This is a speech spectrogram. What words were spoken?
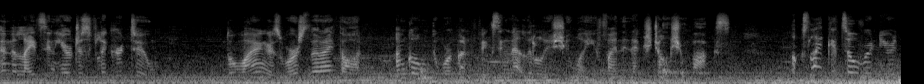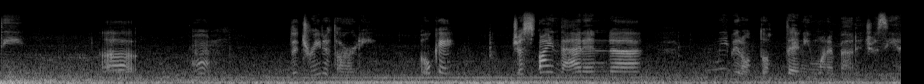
And the lights in here just flickered too. The wiring is worse than I thought. I'm going to work on fixing that little issue while you find the next junction box. Looks like it's over near the... Uh... hmm, the Trade Authority. Okay. Just find that and, uh... Maybe don't talk to anyone about it just yet.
